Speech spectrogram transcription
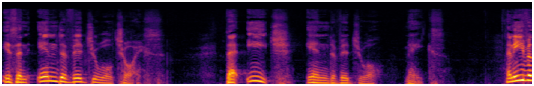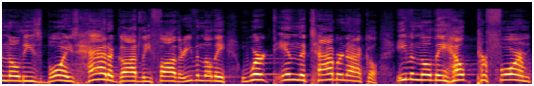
is an individual choice that each individual makes. And even though these boys had a godly father, even though they worked in the tabernacle, even though they helped perform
